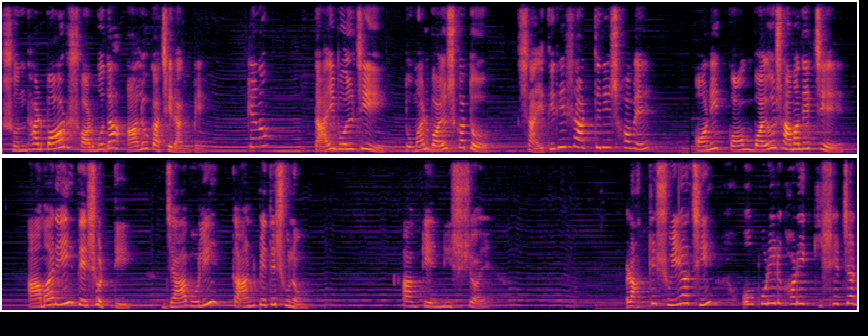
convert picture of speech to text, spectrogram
সন্ধ্যার পর সর্বদা আলো কাছে রাখবে। কেন? তাই বলছি, তোমার বয়স কত? সাঁত্রিশ আটত্রিশ হবে। অনেক কম বয়স আমাদের চেয়ে। আমার এই তেষট্টি। যা বলি কান পেতে শুনো। আজ্ঞে, নিশ্চয়। রাত্রে শুয়ে আছি, ওপরের ঘরে কিসের যেন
